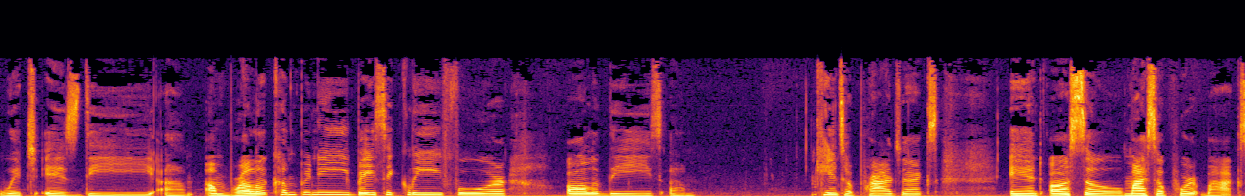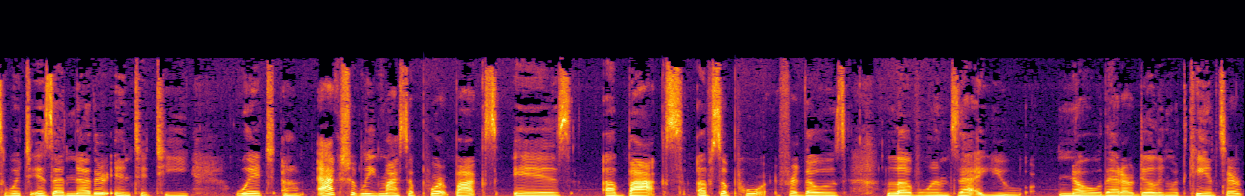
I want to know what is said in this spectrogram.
which is the um, umbrella company basically for all of these. Um, cancer projects and also my support box which is another entity which um, actually my support box is a box of support for those loved ones that you know that are dealing with cancer.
